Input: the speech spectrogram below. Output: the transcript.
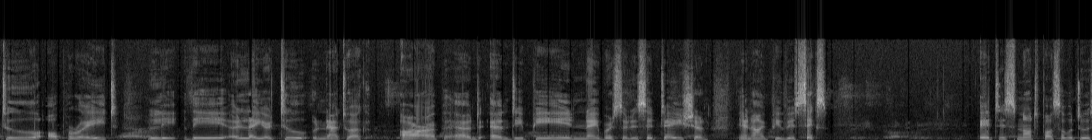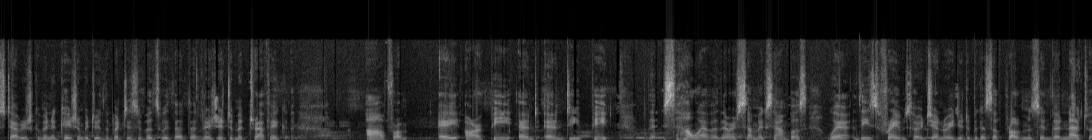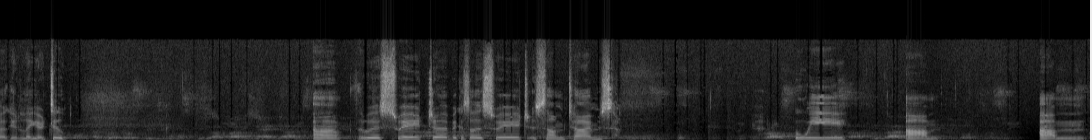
to operate the layer 2 network. ARP and NDP neighbor solicitation in IPv6. It is not possible to establish communication between the participants without the legitimate traffic uh, from ARP and NDP. However, there are some examples where these frames are generated because of problems in the network in layer 2. Uh, through a switch, uh, because of the switch, sometimes we um, um,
